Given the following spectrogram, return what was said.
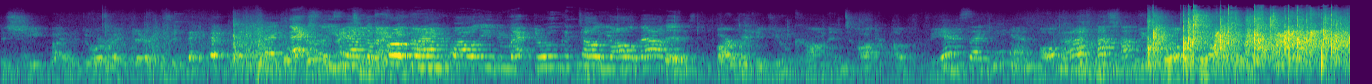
the sheet by the door right there. Is it Actually, you have the program quality director who could tell you all about it. Barbara, could you come and talk up the Yes, I can. fall conference, please? Welcome.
